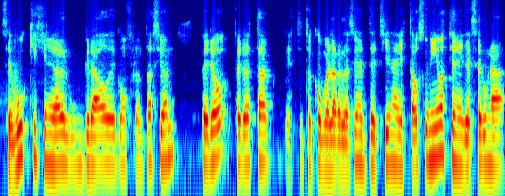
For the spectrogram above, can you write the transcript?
se busque generar algún grado de confrontación, pero, pero esta, esto es como la relación entre China y Estados Unidos, tiene que ser una,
